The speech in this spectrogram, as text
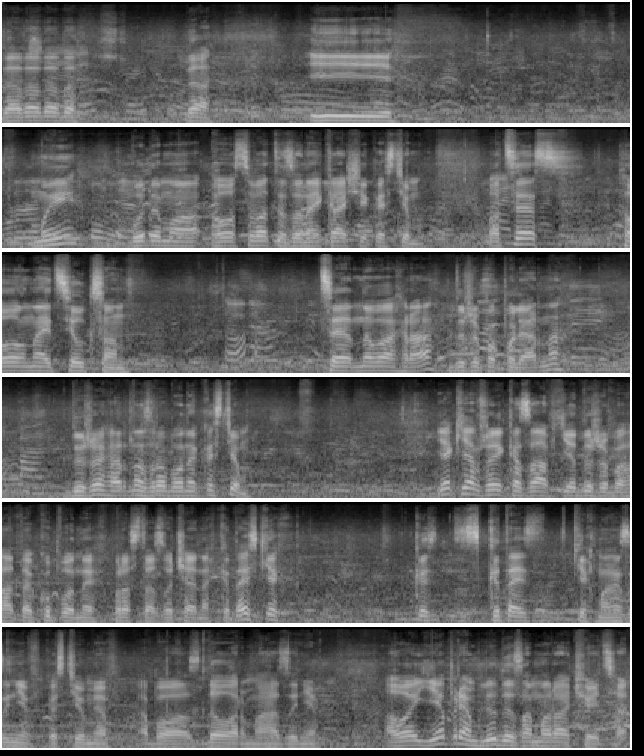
Да, да, да, да. Да. І ми будемо голосувати за найкращий костюм. Оце Hollow Knight Silk Sun. Це нова гра, дуже популярна. Дуже гарно зроблений костюм. Як я вже і казав, є дуже багато куплених просто звичайних китайських з китайських магазинів костюмів або з долар-магазинів. Але є прям люди заморачуються.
